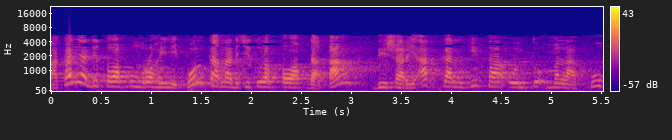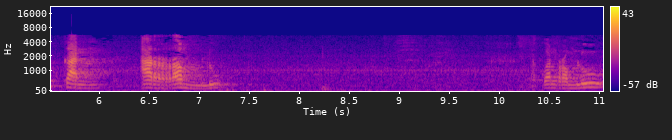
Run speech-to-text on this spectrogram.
Makanya di toaf umroh ini pun karena di situlah toaf datang disyariatkan kita untuk melakukan ar-ramlu. Lakukan ramlu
